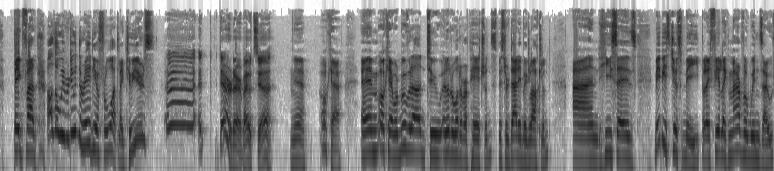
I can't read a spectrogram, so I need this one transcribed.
big fan. Although we were doing the radio for what, like two years? Uh, there, thereabouts, yeah. Yeah. Okay. Um, okay, we're moving on to another one of our patrons, Mr. Danny McLaughlin. And he says, maybe it's just me, but I feel like Marvel wins out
